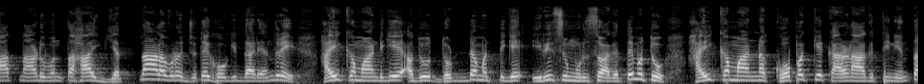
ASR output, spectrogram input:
ಮಾತನಾಡುವಂತಹ ಯತ್ನಾಳ್ ಅವರ ಜೊತೆಗೆ ಹೋಗಿದ್ದಾರೆ ಅಂದರೆ ಹೈಕಮಾಂಡ್ಗೆ ಅದು ದೊಡ್ಡ ಮಟ್ಟಿಗೆ ಇರಿಸು ಮುರುಸು ಆಗುತ್ತೆ ಮತ್ತು ಹೈಕಮಾಂಡ್ನ ಕೋಪಕ್ಕೆ ಕಾರಣ ಆಗುತ್ತೀನಿ ಅಂತ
